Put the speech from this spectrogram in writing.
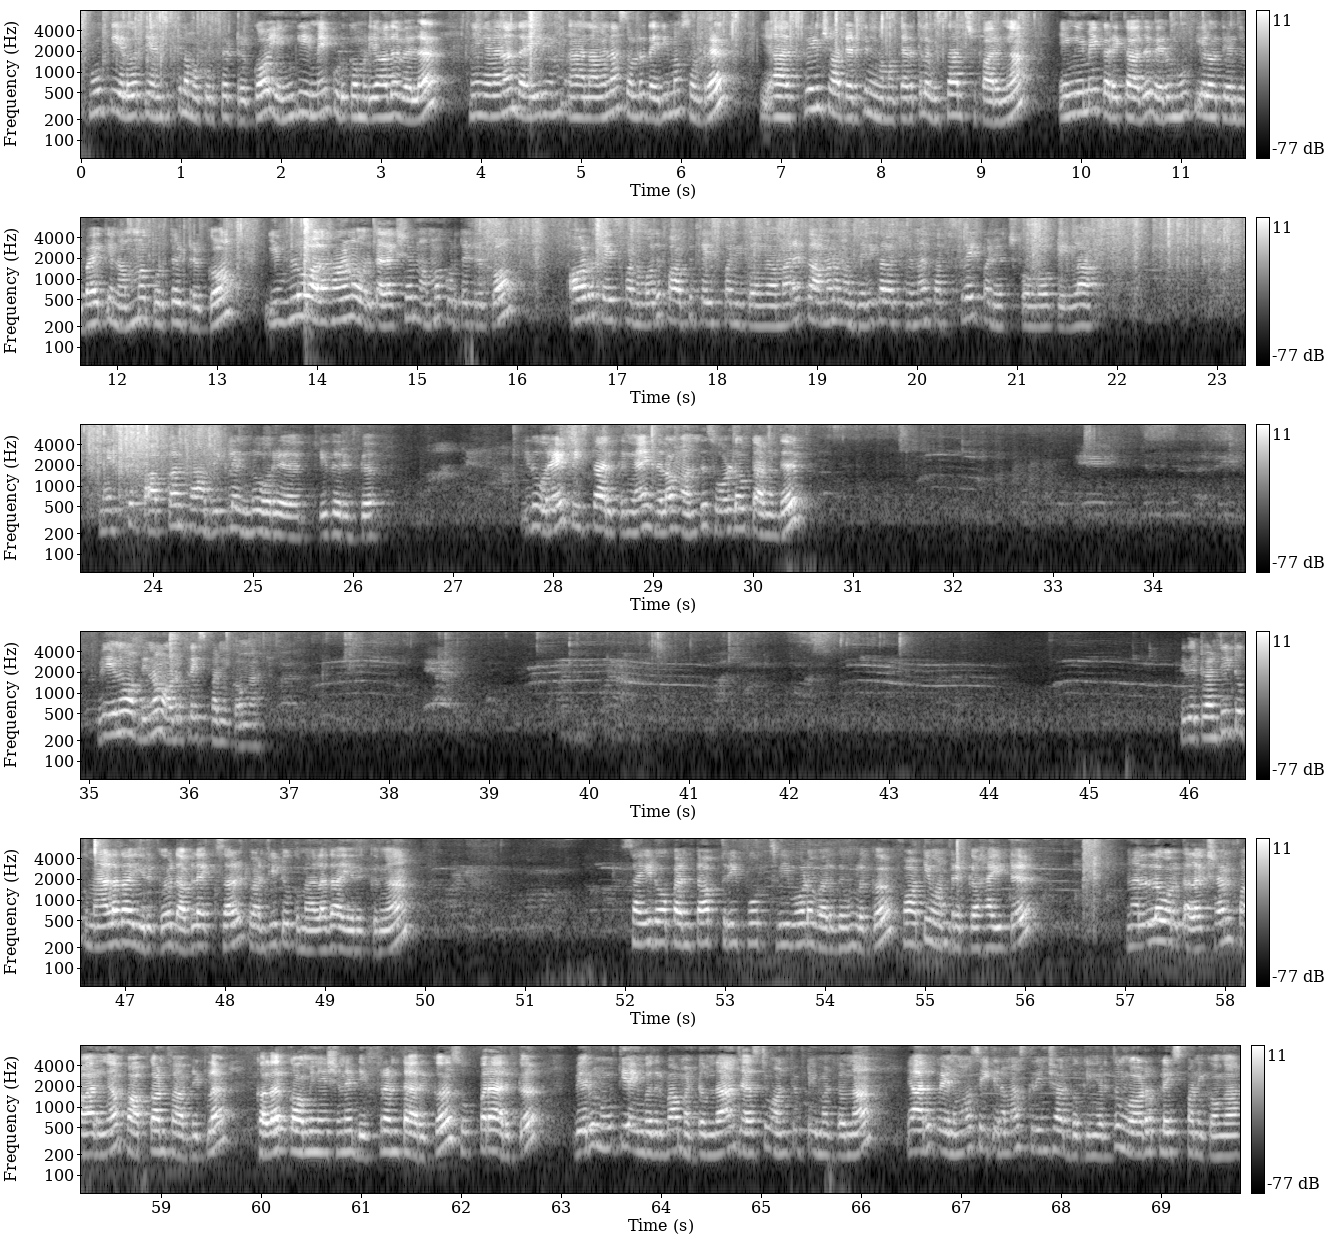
நூற்றி எழுபத்தி அஞ்சுக்கு நம்ம கொடுத்துட்ருக்கோம். எங்கேயுமே கொடுக்க முடியாத விலை. நீங்கள் வேணால் தைரியம் நான் வேணால் சொல்கிற தைரியமாக சொல்கிறேன் ஸ்க்ரீன்ஷாட் எடுத்து நீங்கள் மற்ற இடத்துல விசாரித்து பாருங்கள் எங்கேயுமே கிடைக்காது. வெறும் நூற்றி எழுபத்தி அஞ்சு ரூபாய்க்கு நம்ம கொடுத்துட்ருக்கோம். இவ்வளோ அழகான ஒரு கலெக்ஷன் நம்ம கொடுத்துட்ருக்கோம். ஆர்டர் ப்ளேஸ் பண்ணும்போது பார்த்து ப்ளேஸ் பண்ணிக்கோங்க. மறக்காமல் நம்ம ஜெரி கலெக்ஷனை சப்ஸ்கிரைப் பண்ணி வச்சுக்கோங்க ஓகேங்களா? நெக்ஸ்ட்டு பாப்கார்ன் ஃபேப்ரிக்கில் இந்த ஒரு இது இருக்குது இது ஒரே பீஸ் தான் இருக்குங்க. இதெல்லாம் வந்து சோல்ட் அவுட் ஆனது. வேணும் அப்படின்னா ஆர்டர் ப்ளேஸ் பண்ணிக்கோங்க. இது டுவெண்ட்டி டூக்கு மேலே தான் இருக்குது டபுள் எக்ஸ்எல் டுவெண்ட்டி டூக்கு மேலே தான் இருக்குங்க side open top three fourth ஸ்லீவோடு வருது உங்களுக்கு. ஃபார்ட்டி ஒன் இருக்குது ஹைட்டு நல்ல ஒரு கலெக்ஷன் பாருங்கள் பாப்கார்ன் ஃபேப்ரிக்கில் கலர் காம்பினேஷனே டிஃப்ரெண்ட்டாக இருக்குது சூப்பராக இருக்குது வெறும் நூற்றி ஐம்பது ரூபா மட்டும்தான். ஜஸ்ட் ஒன் ஃபிஃப்டி மட்டும்தான். யாருக்கு வேணுமோ சீக்கிரமாக ஸ்க்ரீன்ஷாட் புக்கிங் எடுத்து உங்கள் ஆர்டர் ப்ளேஸ் பண்ணிக்கோங்க.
